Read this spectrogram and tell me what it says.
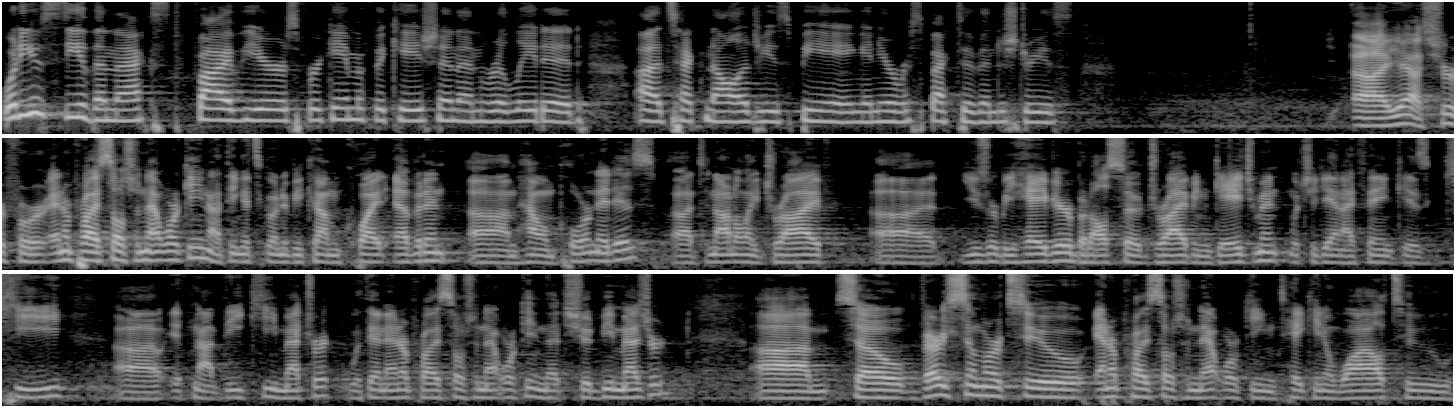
what do you see the next five years for gamification and related uh, technologies being in your respective industries? Uh, yeah, sure. For enterprise social networking, I think it's going to become quite evident um, how important it is uh, to not only drive uh, user behavior, but also drive engagement, which again I think is key uh, if not the key metric within enterprise social networking that should be measured. Um, so, very similar to enterprise social networking taking a while to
